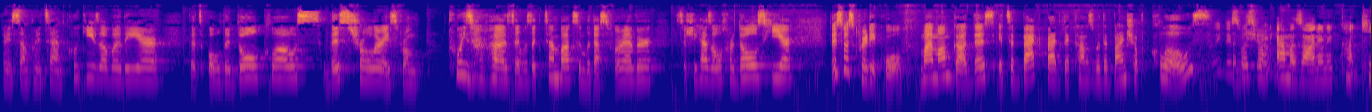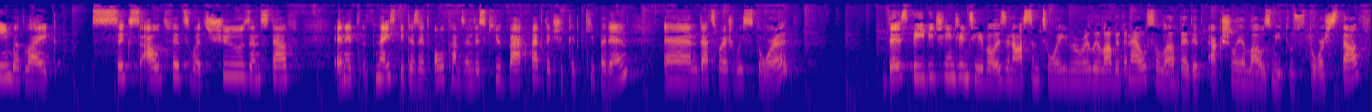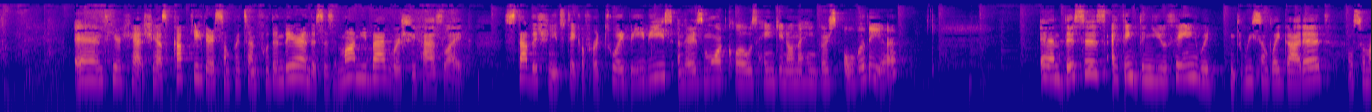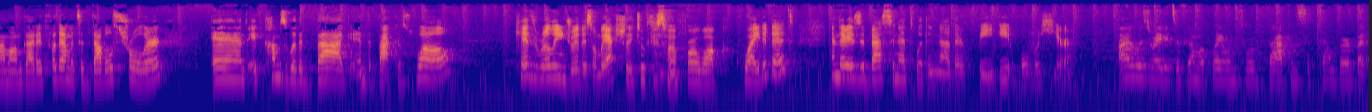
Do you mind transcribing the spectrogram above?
There is some pretend cookies over there. That's all the doll clothes. This stroller is from Toys R Us. It was like 10 bucks and with us forever. So she has all her dolls here. This was pretty cool. My mom got this. It's a backpack that comes with a bunch of clothes. This was from Amazon and it came with like six outfits with shoes and stuff. And it's nice because it all comes in this cute backpack that you could keep it in. And that's where we store it. This baby changing table is an awesome toy. We really love it. And I also love that it actually allows me to store stuff. And here she has cupcake. There's some pretend food in there. And this is a mommy bag where she has like stuff that she needs to take off her toy babies. And there's more clothes hanging on the hangers over there. And this is, I think, the new thing. We recently got it. Also, my mom got it for them. It's a double stroller. And it comes with a bag in the back as well. Kids really enjoy this one. We actually took this one for a walk quite a bit. And there is a bassinet with another baby over here. I was ready to film a playroom tour back in September, but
